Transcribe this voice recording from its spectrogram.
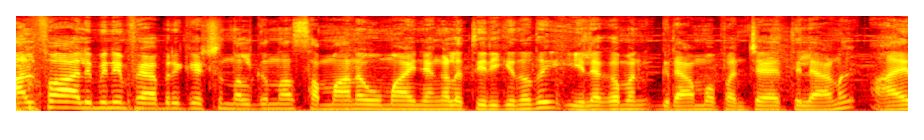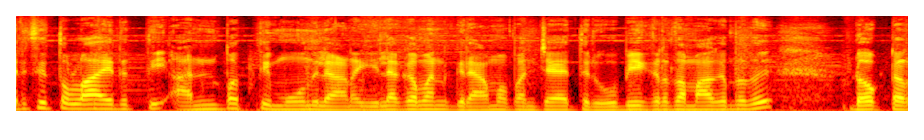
ആൽഫ അലുമിനിയം ഫാബ്രിക്കേഷൻ നൽകുന്ന സമ്മാനവുമായി ഞങ്ങൾ എത്തിയിരിക്കുന്നത് ഇലകമൻ ഗ്രാമപഞ്ചായത്തിലാണ്. ആയിരത്തി തൊള്ളായിരത്തി അൻപത്തി മൂന്നിലാണ് ഇലകമൻ ഗ്രാമപഞ്ചായത്ത് രൂപീകൃതമാകുന്നത്. ഡോക്ടർ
